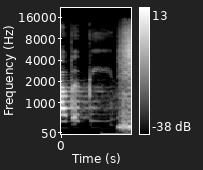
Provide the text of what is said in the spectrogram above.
Jabba Beat.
